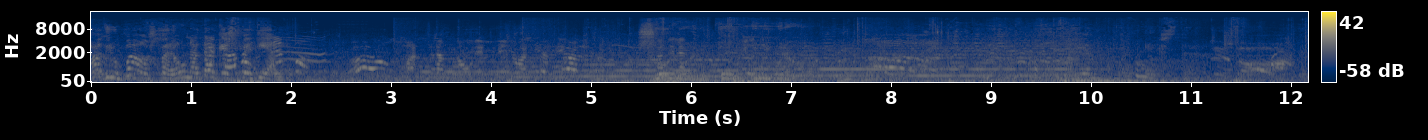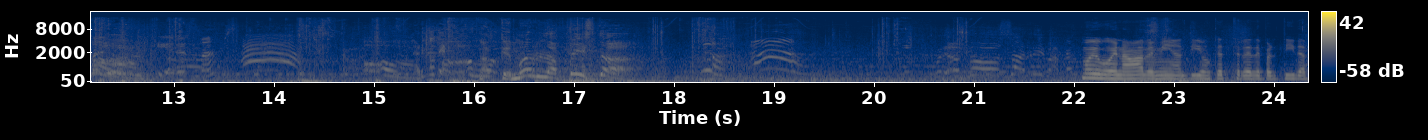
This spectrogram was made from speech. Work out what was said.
Agrupaos para un ataque especial. Solo ante el peligro. Tiempo extra. ¡A quemar la pista! Muy buena, madre mía, tío. Qué estrés de partida.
